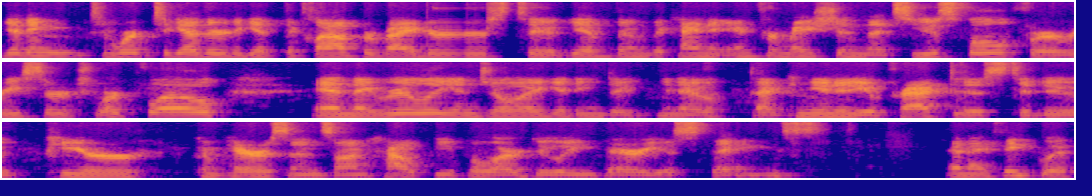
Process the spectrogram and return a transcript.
getting to work together to get the cloud providers to give them the kind of information that's useful for a research workflow. And they really enjoy getting to, you know, that community of practice to do peer comparisons on how people are doing various things. And I think with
